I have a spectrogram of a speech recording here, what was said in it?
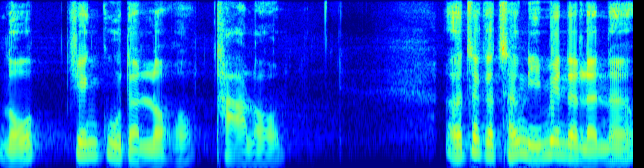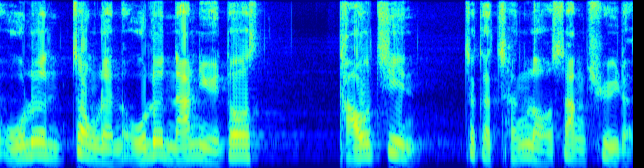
楼，坚固的楼塔楼。而这个城里面的人呢，无论众人，无论男女，都逃进这个城楼上去了。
